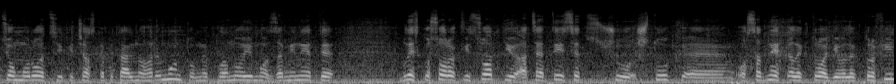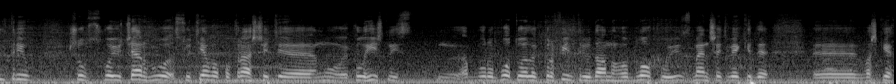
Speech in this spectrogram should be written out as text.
В цьому році під час капітального ремонту ми плануємо замінити близько 40%, а це тисячу штук е, осадних електродів, електрофільтрів, що в свою чергу суттєво покращить е, ну, екологічний або роботу електрофільтрів даного блоку і зменшить викиди важких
